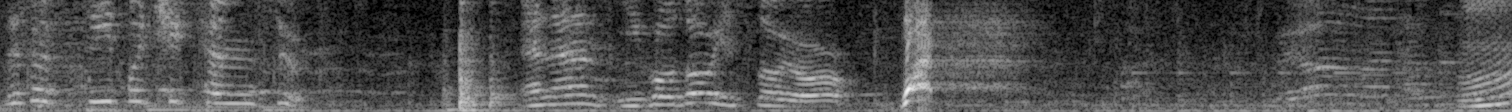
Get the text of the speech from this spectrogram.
This is seafood chicken soup. And then 이거도 있어요. What? Hmm?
